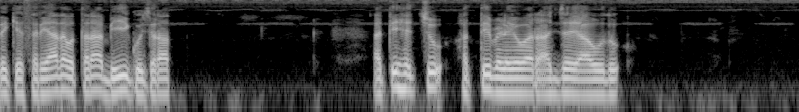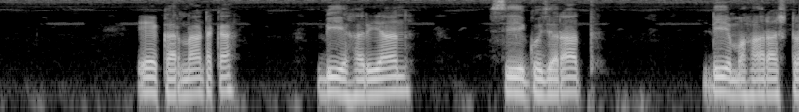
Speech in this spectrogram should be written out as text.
ಇದಕ್ಕೆ ಸರಿಯಾದ ಉತ್ತರ ಬಿ, ಗುಜರಾತ್. ಅತಿ ಹೆಚ್ಚು ಹತ್ತಿ ಬೆಳೆಯುವ ರಾಜ್ಯ ಯಾವುದು? A, Karnataka, B, Haryana, C, Gujarat, D, Maharashtra.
